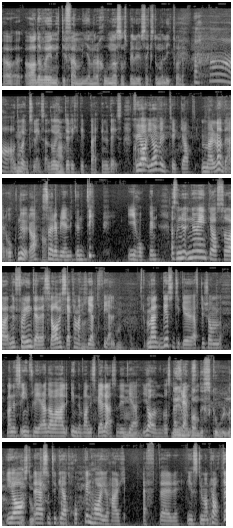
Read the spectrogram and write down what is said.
Ja, ja, det var ju 95 generationen som spelade U16 elit var det. Aha, det var ju inte så länge sedan. Det var ju inte riktigt back in the days. För jag, jag vill tycka att mellan där och nu då, så har det blivit en liten dipp i hockeyn. Alltså nu, nu är inte jag så, nu följer inte jag det slaviskt, jag kan ha helt fel. Men det så tycker jag eftersom man är så influerad av all innebandyspelare, alltså det är det jag umgås Det är med främst. innebandyskol Ja, i stort. eh, så tycker jag att hockeyn har ju halk efter just hur man pratar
